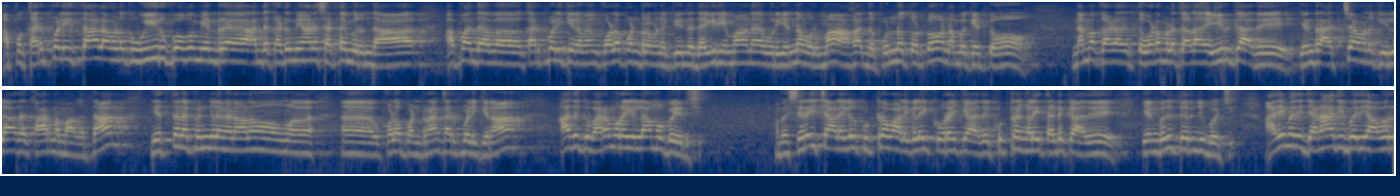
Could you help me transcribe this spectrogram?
அப்போ கற்பழித்தால் அவனுக்கு உயிர் போகும் என்ற அந்த கடுமையான சட்டம் இருந்தால் அப்போ அந்த வ- கற்பழிக்கிறவன் கொலை பண்ணுறவனுக்கு இந்த தைரியமான ஒரு எண்ணம் வருமா? ஆக அந்த பொண்ணை தொட்டோம் நம்ம கெட்டோம். நம்ம கட உடம்புல தலை இருக்காது என்ற அச்சம் அவனுக்கு இல்லாத காரணமாகத்தான் எத்தனை பெண்களை வேணாலும் கொலை பண்ணுறான் கற்பழிக்கிறான். அதுக்கு வரமுறை இல்லாமல் போயிடுச்சு அப்போ சிறைச்சாலைகள் குற்றவாளிகளை குறைக்காது குற்றங்களை தடுக்காது என்பது தெரிஞ்சு போச்சு. அதே மாதிரி ஜனாதிபதி அவர்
